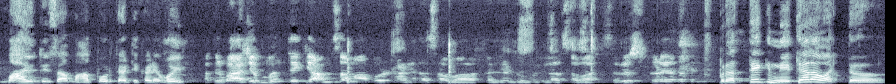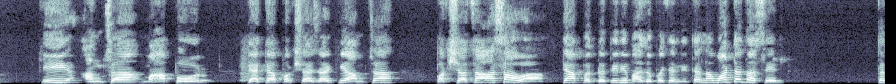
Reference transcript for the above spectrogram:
महायुतीचा महापौर त्या ठिकाणी होईल. आता भाजप म्हणते की आमचा महापौर ठाण्यात असावा कल्याण डोंबिवलीला असावा सगळीकडे प्रत्येक नेत्याला वाटतं की आमचा महापौर त्या त्या पक्षाचा की आमचा पक्षाचा असावा त्या पद्धतीने भाजपच्या नेत्यांना वाटत असेल तर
